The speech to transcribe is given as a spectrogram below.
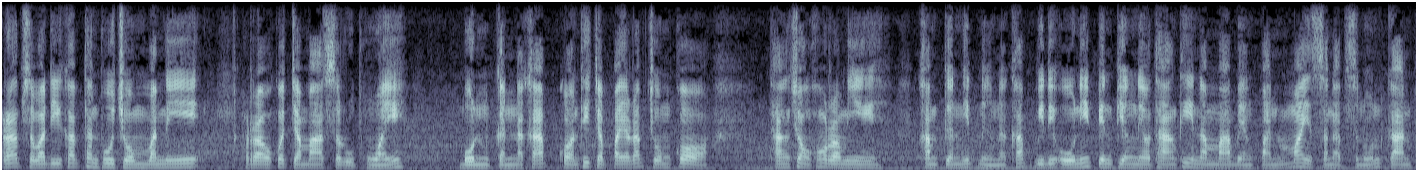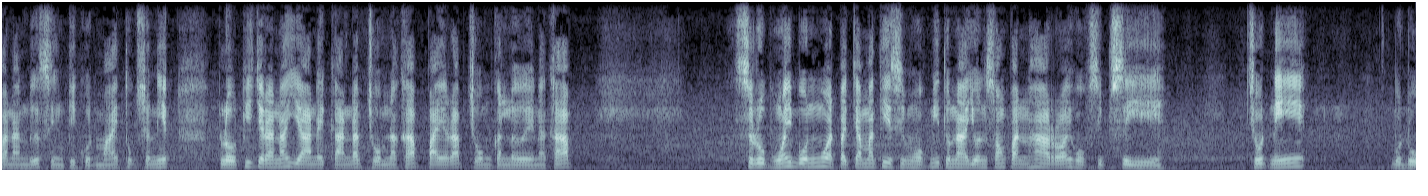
ครับสวัสดีครับท่านผู้ชมวันนี้เราก็จะมาสรุปหวยบนกันนะครับ ก่อนที่จะไปรับชมก็ทางช่องของเรามีคำเตือนนิดหนึ่งนะครับวิดีโอนี้เป็นเพียงแนวทางที่นำมาแบ่งปันไม่สนับสนุนการพนันหรือสิ่งผิดกฎหมายทุกชนิด โปรดพิจารณญาณในการรับชมนะครับ ไปรับชมกันเลยนะครับ สรุปหวยบนงวดประจำวันที่ 16 มิถุนายน 2564 ชุดนี้ บดู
